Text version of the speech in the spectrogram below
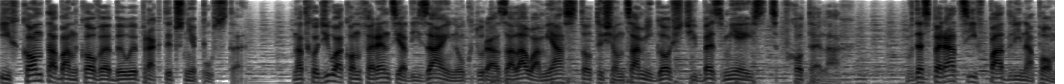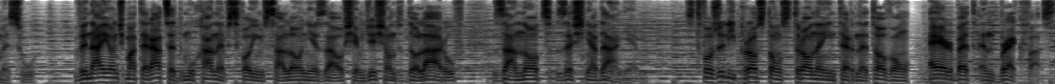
Ich konta bankowe były praktycznie puste. Nadchodziła konferencja designu, która zalała miasto tysiącami gości bez miejsc w hotelach. W desperacji wpadli na pomysł wynająć materace dmuchane w swoim salonie za 80 dolarów za noc ze śniadaniem. Stworzyli prostą stronę internetową Airbed and Breakfast.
